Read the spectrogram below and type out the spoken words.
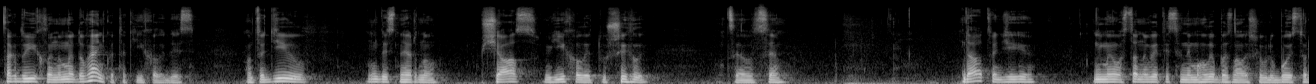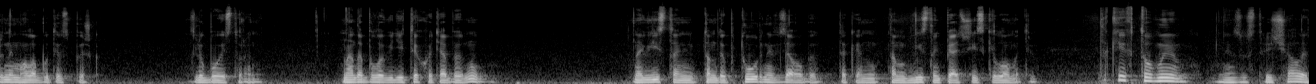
Так доїхали, ну ми довгенько так їхали десь. От тоді, ну, десь, мабуть, час їхали, тушили. Це все. Да, тоді ми встановитися не могли, бо знали, що в будь-якої сторони могла бути вспишка. З будь-якої сторони. Треба було відійти хоча б ну, на відстань, там, де б тур не взяв би, таке, ну, там відстань 5-6 кілометрів. Таких то ми не зустрічали,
